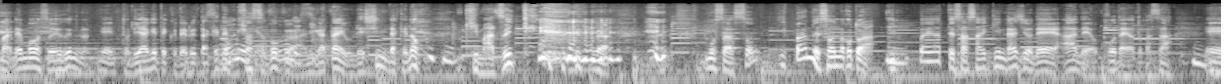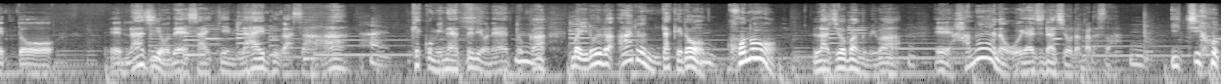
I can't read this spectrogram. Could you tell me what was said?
まあでもそういうふうにね取り上げてくれるだけでもさすごくありがたい嬉しいんだけど 気まずいっていうのが。もうさそんいっぱいあるんだよそんなことは、うんいっぱいあってさ最近ラジオでああだよこうだよとかさ、うん。えーっとえラジオで最近ライブがさはい。結構みんなやってるよねとか、まあいろいろあるんだけど、うん。このラジオ番組は、うん。えー花屋の親父ラジオだからさうん。一応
